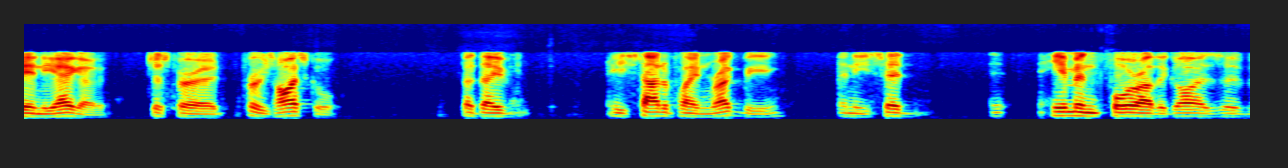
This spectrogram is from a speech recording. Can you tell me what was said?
San Diego just for a, for his high school. But they've he started playing rugby, and he said him and four other guys have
